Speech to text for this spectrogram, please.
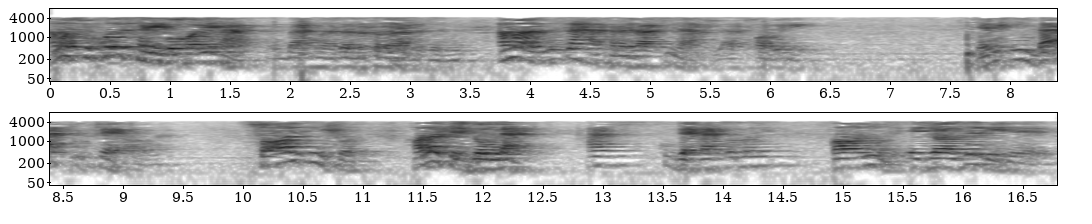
اما تو خود صحیح بخاری هست. بعد نظر به خود اما از مثل حسن بحثی نفس از تابعین. یعنی این بعد تو فقه آمد. سوال این شد. حالا که دولت از خوب دقت بکنید. قانون اجازه میده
